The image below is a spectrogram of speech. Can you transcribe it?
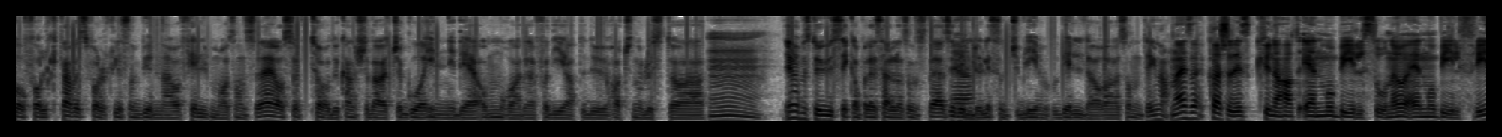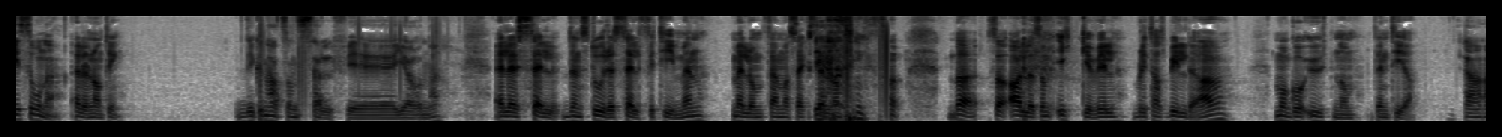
for folk, da, hvis folk liksom begynner å filme og sånn det, og så tør du kanskje da ikke gå inn i det området fordi at du har ikke noe lyst til å Ja, hvis du er usikker på deg selv og sånn det, så vil Ja. du liksom ikke bli med på bilder og sånne ting, da. Nei, så Kanskje de kunne hatt en mobilsone og en mobilfri sone, eller noen ting. De kunne hatt sånn selfie-hjørne. Eller selv, den store selfie-teamen mellom fem og seks, eller noe. Så, da, så alle som ikke vil bli tatt bilde av, må gå utenom den tida. Ja.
